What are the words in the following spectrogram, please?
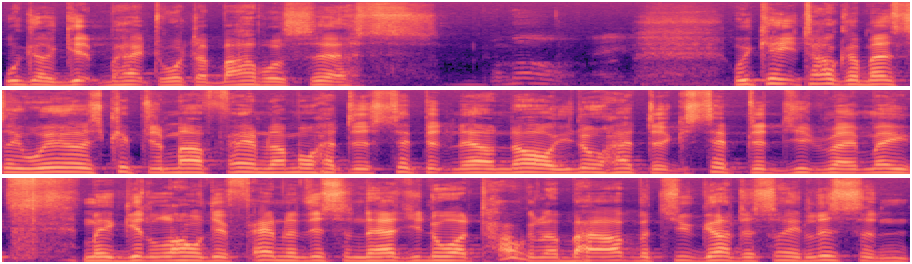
we got to get back to what the Bible says. Come on. We can't talk about and say, well, it's creeped in my family. I'm going to have to accept it now. No, you don't have to accept it. You may, may, may get along with your family, this and that. You know what I'm talking about. But you got to say, listen,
